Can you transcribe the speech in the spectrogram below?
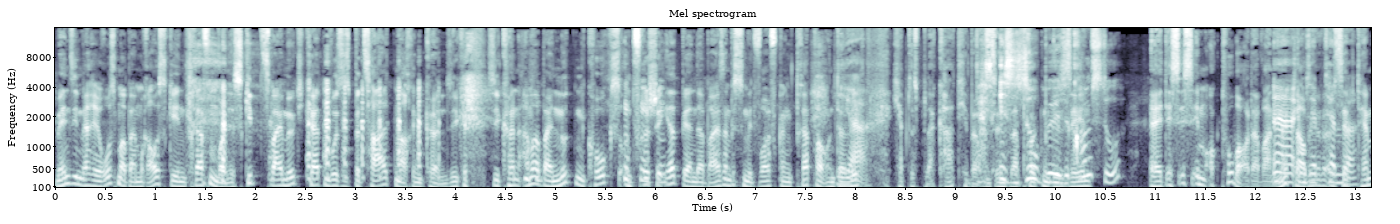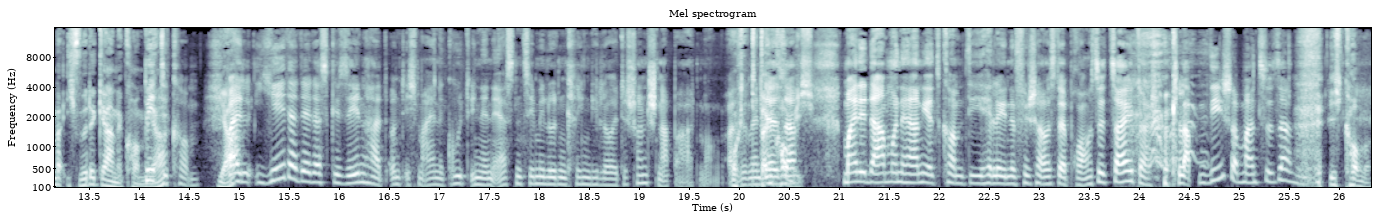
Wenn Sie Mary Rose mal beim Rausgehen treffen wollen, es gibt zwei Möglichkeiten, wo Sie es bezahlt machen können. Sie, Sie können einmal bei Nutten, Koks und frische Erdbeeren dabei sein, bist du mit Wolfgang Trepper unterwegs. Ja. Ich habe das Plakat hier bei Das uns in ist so Saarbrücken böse. gesehen. Kommst du? Äh, das ist im Oktober oder wann, Äh, ne? im Glaube ich, oder September. September. Ich würde gerne kommen, Bitte ja? komm. Ja? Weil jeder, der das gesehen hat, und ich meine, gut, in den ersten zehn Minuten kriegen die Leute schon Schnappatmung. Also Und wenn dann der sagt, ich. meine Damen und Herren, jetzt kommt die Helene Fischer aus der Bronzezeit, da klappen die schon mal zusammen. ich komme.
